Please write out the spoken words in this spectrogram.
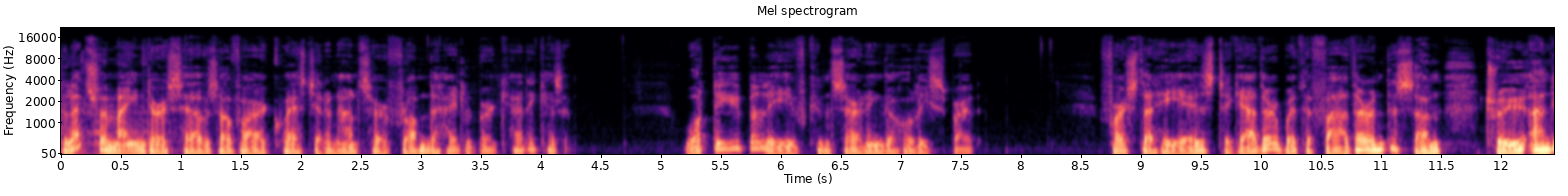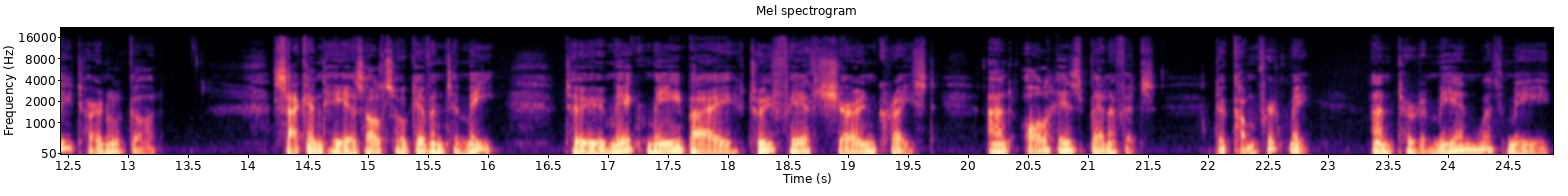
So let's remind ourselves of our question and answer from the Heidelberg Catechism. What do you believe concerning the Holy Spirit? First, that he is, together with the Father and the Son, true and eternal God. Second, he is also given to me, to make me by true faith share in Christ and all his benefits, to comfort me, and to remain with me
